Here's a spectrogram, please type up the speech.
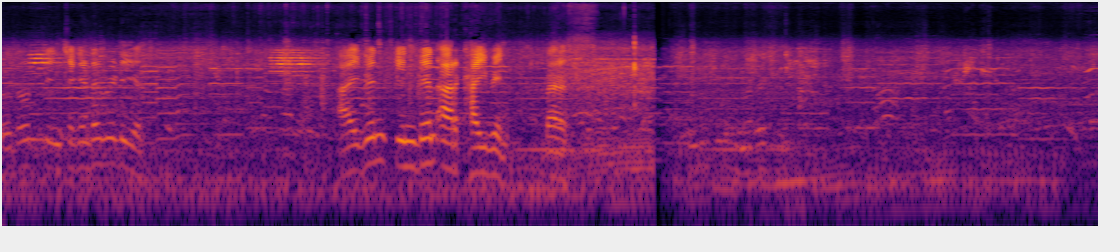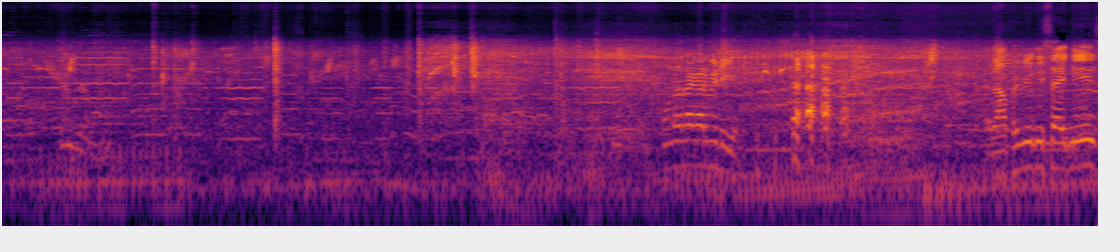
শুধু তিন সেকেন্ডের ভিডিও আইবেন কিনবেন আর খাইবেন ব্যাস। পনেরো টাকার ভিডিও রাফিবিনি চাইনিজ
